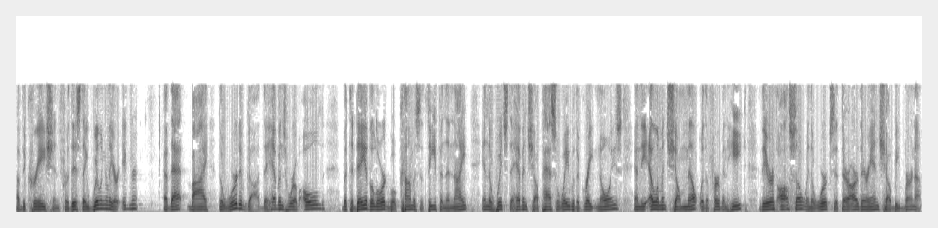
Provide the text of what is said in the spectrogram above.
of the creation. For this they willingly are ignorant of that by the word of God. The heavens were of old, but the day of the Lord will come as a thief in the night, in the which the heavens shall pass away with a great noise, and the elements shall melt with a fervent heat. The earth also, and the works that there are therein, shall be burned up.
